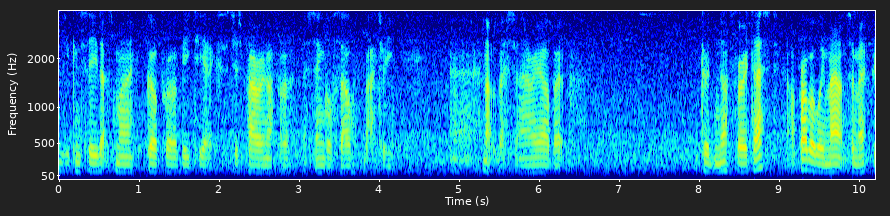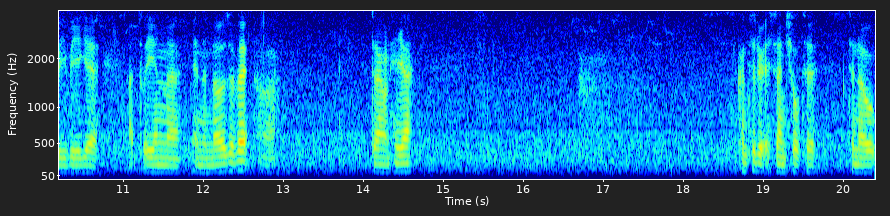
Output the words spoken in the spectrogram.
As you can see, that's my GoPro VTX. It's just powering off a, a single cell battery. Uh, not the best scenario, but good enough for a test. I'll probably mount some FPV gear actually in the in the nose of it, or down here. Consider it essential to, to know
